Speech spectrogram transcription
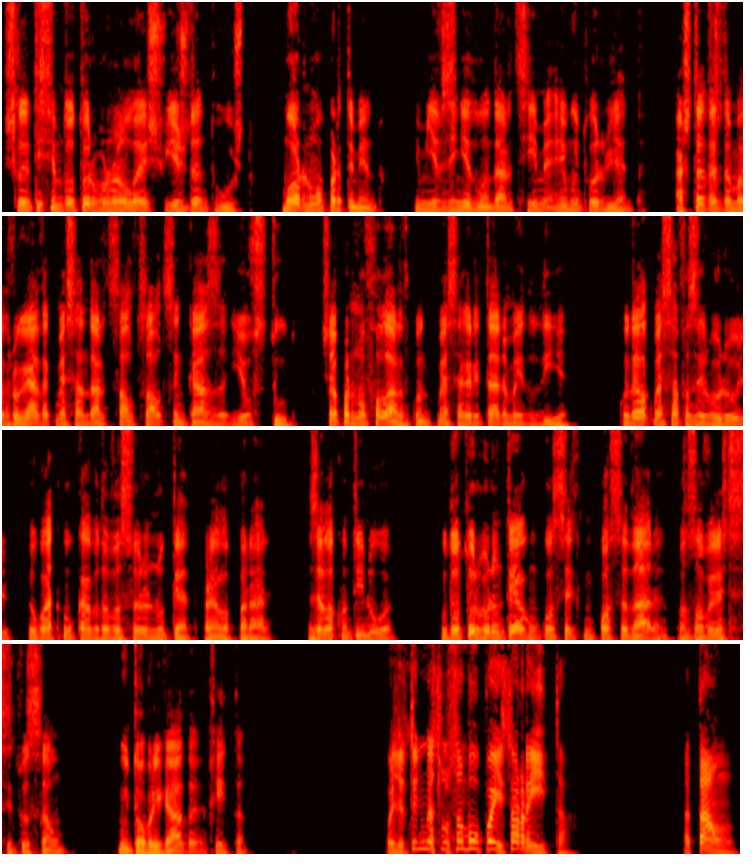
Excelentíssimo Dr. Bruno Aleixo e ajudante Busto. Moro num apartamento e minha vizinha do andar de cima é muito barulhenta. Às tantas da madrugada começa a andar de saltos altos em casa e ouve-se tudo. Já para não falar de quando começa a gritar a meio do dia. Quando ela começa a fazer barulho, eu bato com o cabo da vassoura no teto para ela parar. Mas ela continua. O Dr. Bruno tem algum conselho que me possa dar para resolver esta situação? Muito obrigada, Rita. Olha, eu tenho uma solução boa para isso, ó Rita. Então,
